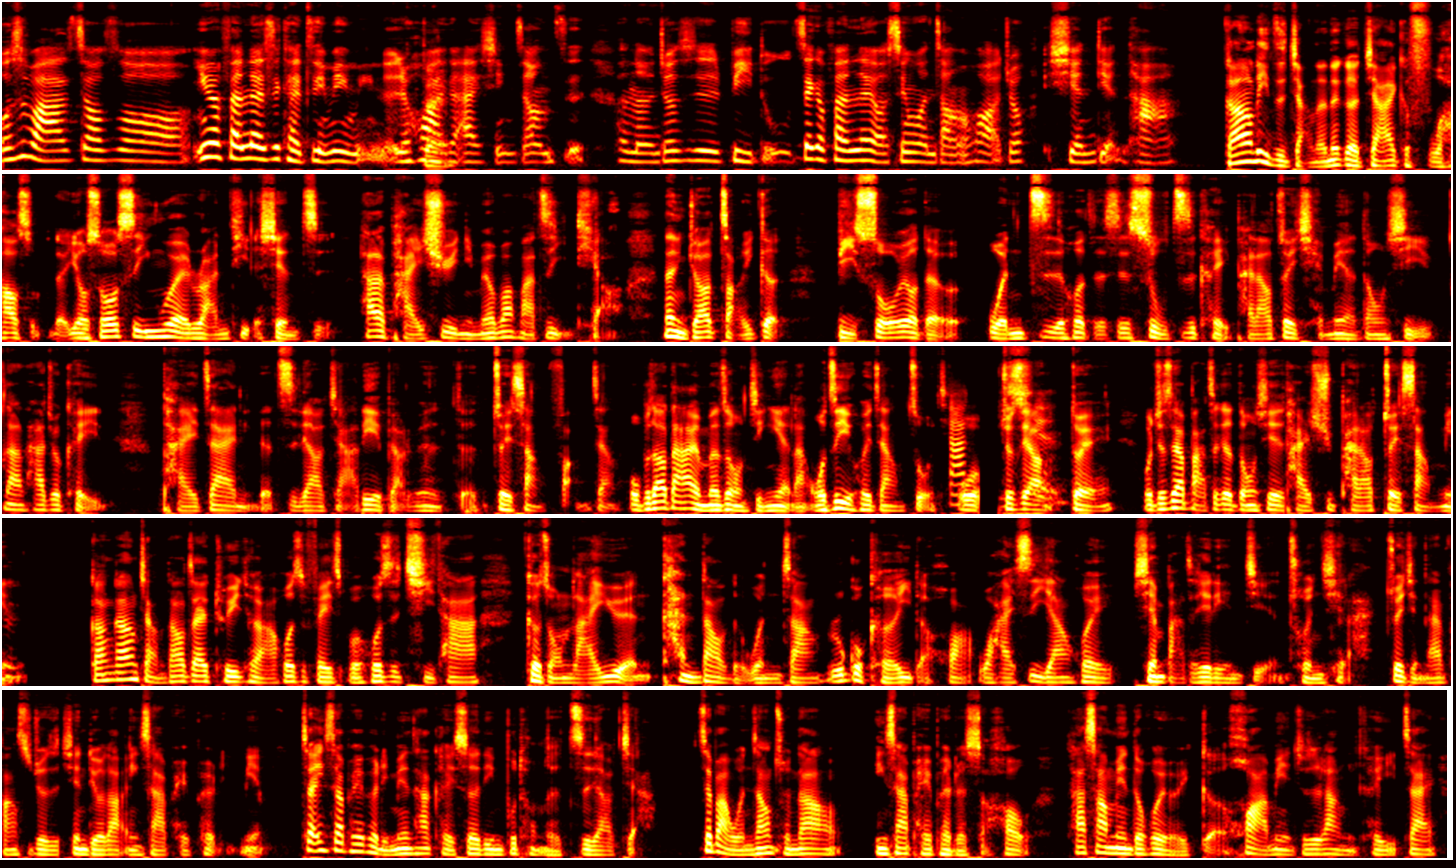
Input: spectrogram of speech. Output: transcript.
我是把它叫做，因为分类是可以自己命名的，就画一个爱心这样子，可能就是必读这个分类有新文章的话，就先点它。刚刚例子讲的那个加一个符号什么的，有时候是因为软体的限制，它的排序你没有办法自己调，那你就要找一个比所有的文字或者是数字可以排到最前面的东西，那它就可以排在你的资料夹列表里面的最上方。这样，我不知道大家有没有这种经验啦，我自己会这样做，我就是要对我就是要把这个东西排序排到最上面。刚刚讲到在 Twitter 啊，或是 Facebook，或是其他各种来源看到的文章，如果可以的话，我还是一样会先把这些链接存起来。最简单的方式就是先丢到 Inside Paper 里面，在 Inside Paper 里面，它可以设定不同的资料夹。再把文章存到 Inside Paper 的时候，它上面都会有一个画面，就是让你可以在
